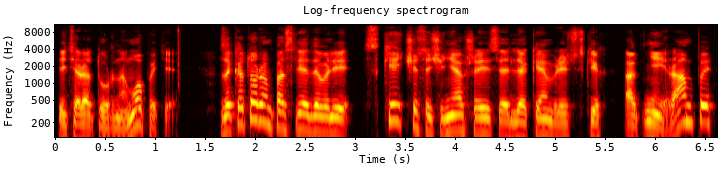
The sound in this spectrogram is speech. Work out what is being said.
литературном опыте, за которым последовали скетчи, сочинявшиеся для кембриджских огней рампы,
